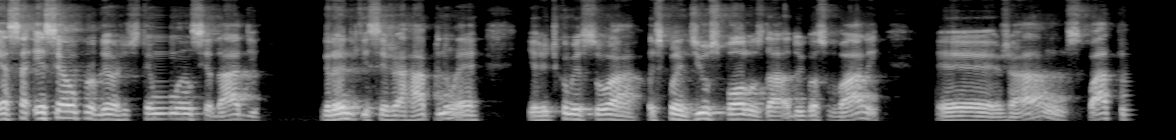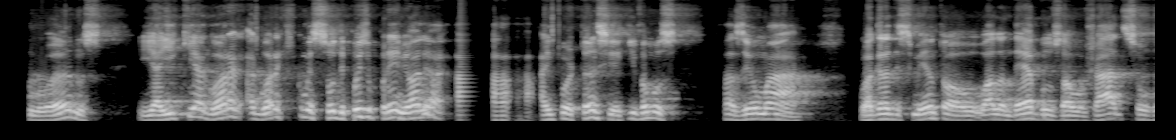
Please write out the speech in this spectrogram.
Essa, esse é o problema. A gente tem uma ansiedade grande que seja rápido, não é. E a gente começou a expandir os polos da, do Iguaçu Vale é, já há uns quatro anos, e aí que agora, agora que começou, depois do prêmio, olha a, a, a importância aqui, vamos fazer uma, um agradecimento ao Alan Debus, ao Jadson,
